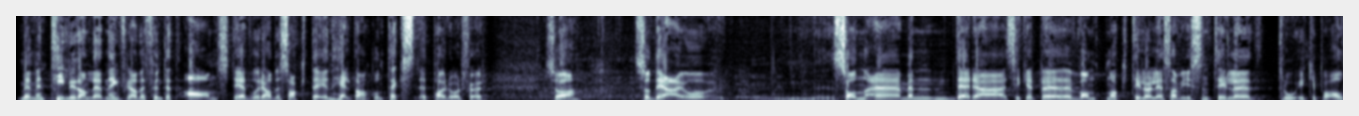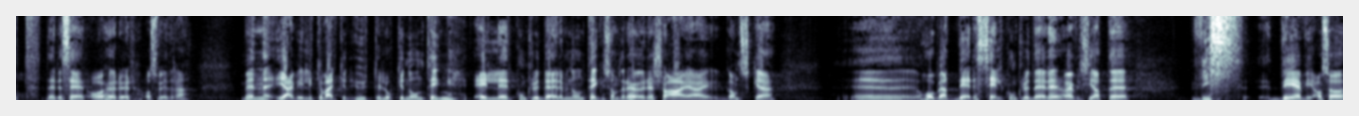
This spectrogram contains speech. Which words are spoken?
men ved en tidligere anledning. For jeg hadde funnet et annet sted hvor jeg hadde sagt det i en helt annen kontekst et par år før. Så, så det er jo sånn. Eh, men dere er sikkert eh, vant nok til å lese avisen til tro ikke på alt dere ser og hører osv. Men jeg vil ikke verken utelukke noen ting eller konkludere med noen ting. Som dere hører, så er jeg ganske eh, Håper jeg at dere selv konkluderer. Og jeg vil si at eh, hvis det vi altså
